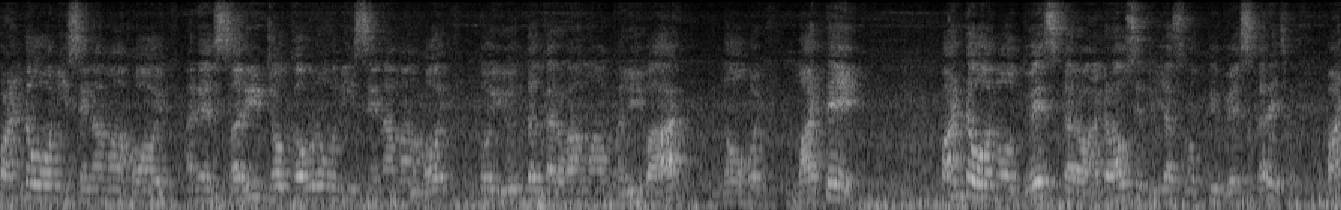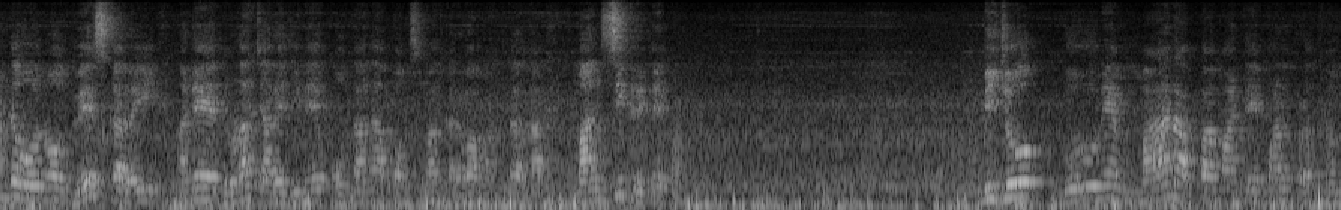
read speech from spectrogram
પાંડવોની સેનામાં હોય અને શરીર જો કૌરવોની સેનામાં હોય, તો યુદ્ધ કરવામાં ભલીવાર ન હોય. માટે પાંડવોનો દ્વેષ કરવા, આગળ આવશે ત્રીજા શ્લોકથી દ્વેષ કરે છે. પાંડવોનો દ્વેષ કરી અને દ્રોણાચાર્યજીને પોતાના પક્ષમાં કરવા માંગતા હતા. માનસિક રીતે પણ. બીજું ગુરુને માન આપવા માટે પણ પ્રથમ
